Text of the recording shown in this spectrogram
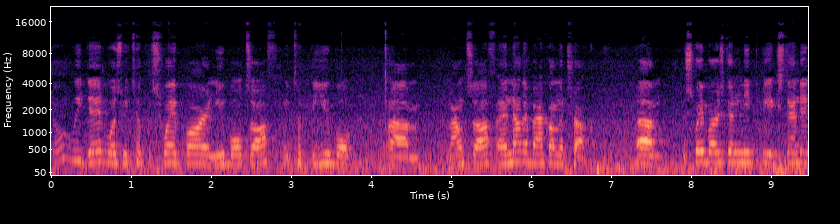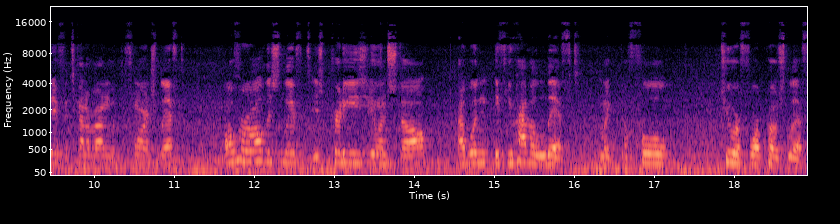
So what we did was we took the sway bar and U-bolts off. We took the U-bolt um, mounts off, and now they're back on the truck. Um, the sway bar is going to need to be extended if it's going to run with the 4-inch lift. Overall, this lift is pretty easy to install. I wouldn't, if you have a lift, like a full two or four post lift,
